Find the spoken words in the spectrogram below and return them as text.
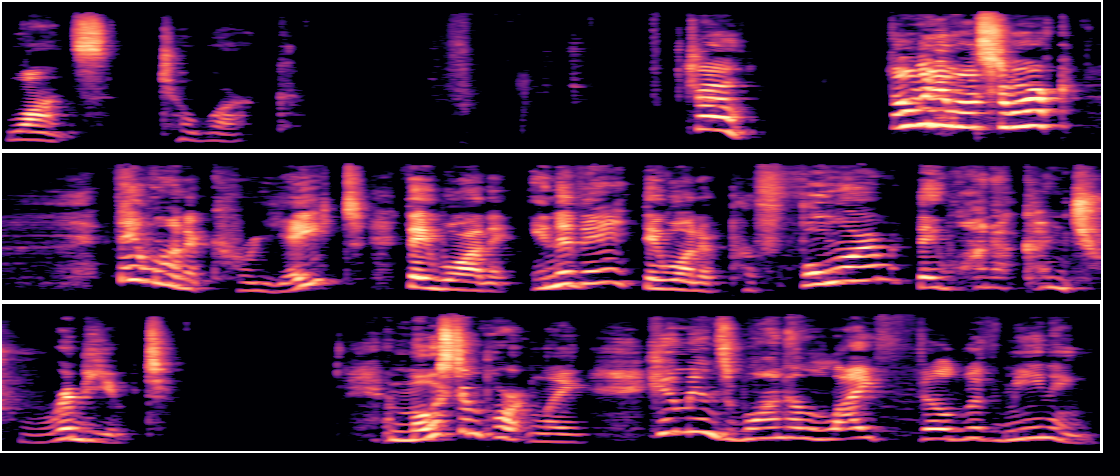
wants to work. True. Nobody wants to work. They want to create, they want to innovate, they want to perform, they want to contribute. And most importantly, humans want a life filled with meaning.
